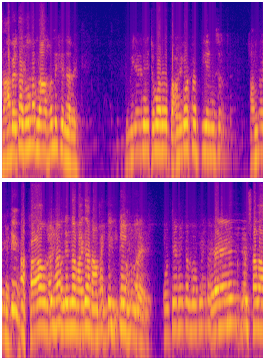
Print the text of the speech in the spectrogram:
যাবে তা না আসলে কি যাবে? তুমি এই তোমার বাংলাটা দিয়ে নিছো আমরা বলেন না ভাইজান আমার তো কি হবে এই শালা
